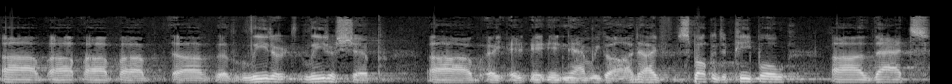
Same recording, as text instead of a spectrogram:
uh, uh, uh, uh, leader leadership uh, in, in that regard. I've spoken to people uh, that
